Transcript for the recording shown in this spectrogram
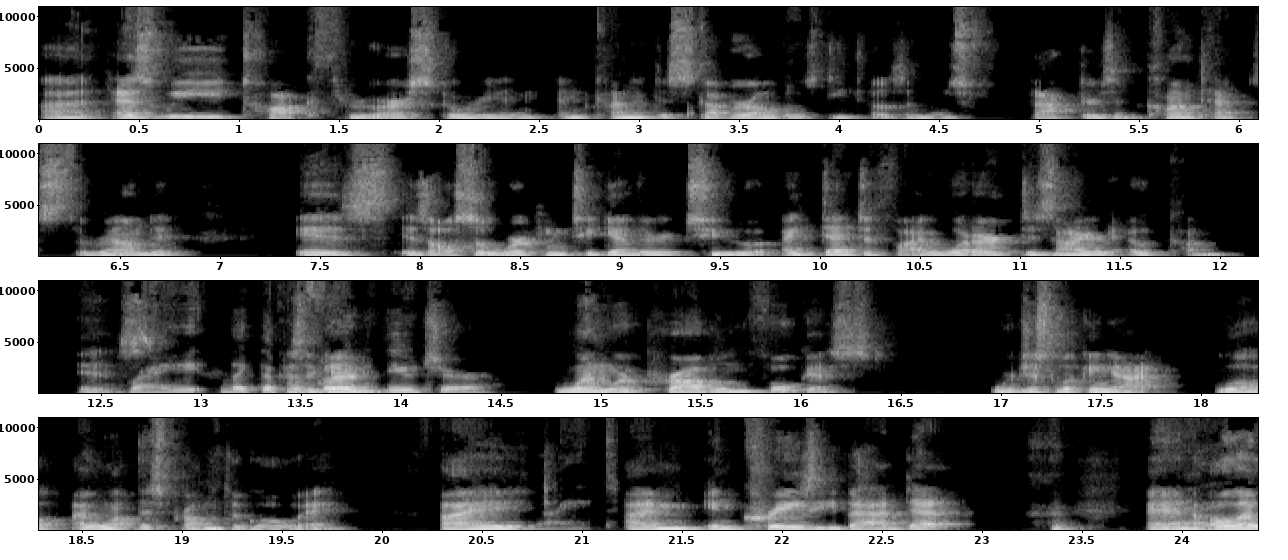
uh, as we talk through our story and, and kind of discover all those details and those factors and contexts around it is is also working together to identify what our desired outcome is. right like the preferred again- future When we're problem focused, we're just looking at, well, I want this problem to go away. I right I'm in crazy bad debt and Right. all I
